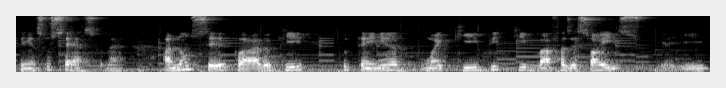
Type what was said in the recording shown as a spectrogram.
tenha sucesso, né? A não ser, claro, que tu tenha uma equipe que vá fazer só isso. E aí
